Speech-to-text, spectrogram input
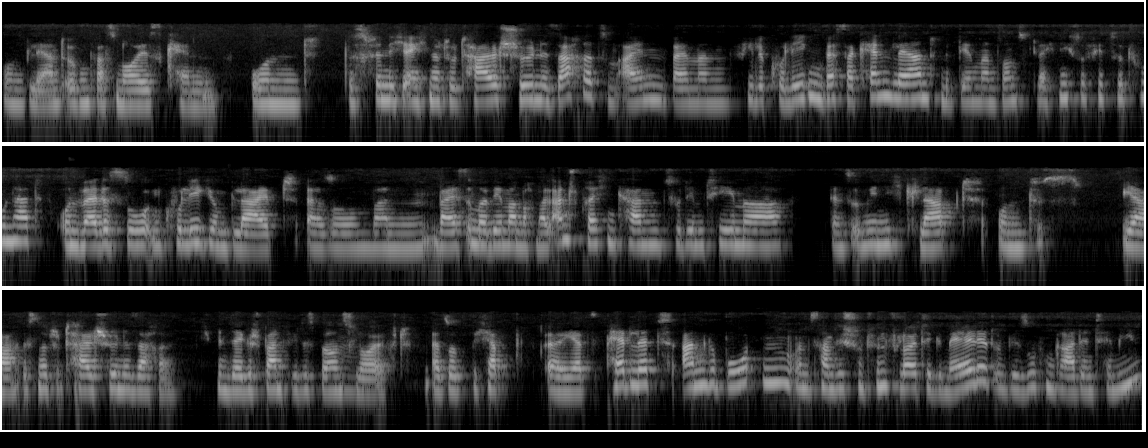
und lernt irgendwas Neues kennen. Und das finde ich eigentlich eine total schöne Sache. Zum einen, weil man viele Kollegen besser kennenlernt, mit denen man sonst vielleicht nicht so viel zu tun hat. Und weil das so im Kollegium bleibt. Also man weiß immer, wen man nochmal ansprechen kann zu dem Thema, wenn es irgendwie nicht klappt. Und es ja, ist eine total schöne Sache. Ich bin sehr gespannt, wie das bei uns Mhm. läuft. Also ich habe äh, jetzt Padlet angeboten und es haben sich schon fünf Leute gemeldet und wir suchen gerade einen Termin.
